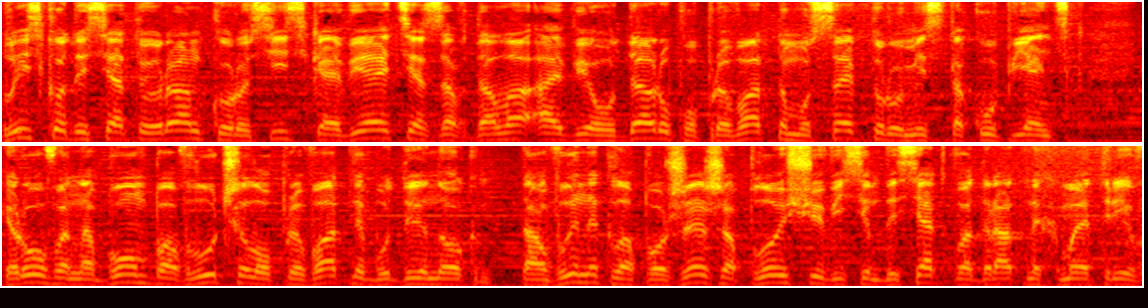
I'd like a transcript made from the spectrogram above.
Близько 10 ранку російська авіація завдала авіаудару по приватному сектору міста Куп'янськ. Керована бомба влучила у приватний будинок. Там виникла пожежа площею 80 квадратних метрів.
